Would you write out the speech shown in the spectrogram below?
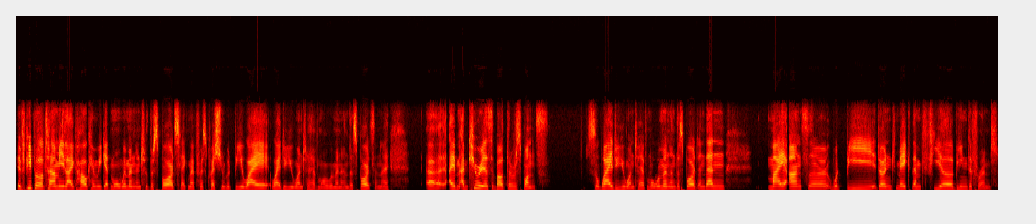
if people tell me like how can we get more women into the sports like my first question would be why why do you want to have more women in the sports? And i uh, I'm, I'm curious about the response. So why do you want to have more women in the sport? And then my answer would be don't make them feel being different.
